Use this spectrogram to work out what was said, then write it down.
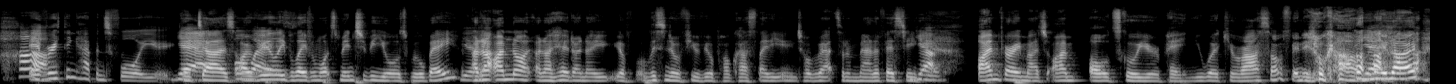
Huh. Everything happens for you. Yeah, it does. I really believe in what's meant to be yours will be. Yeah. And I, I'm not, and I heard, I know you- you've listened to a few of your podcasts, lady, and you talk about sort of manifesting. Yeah. I'm very much, I'm old school European. You work your ass off and it'll come, Yeah. you know?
